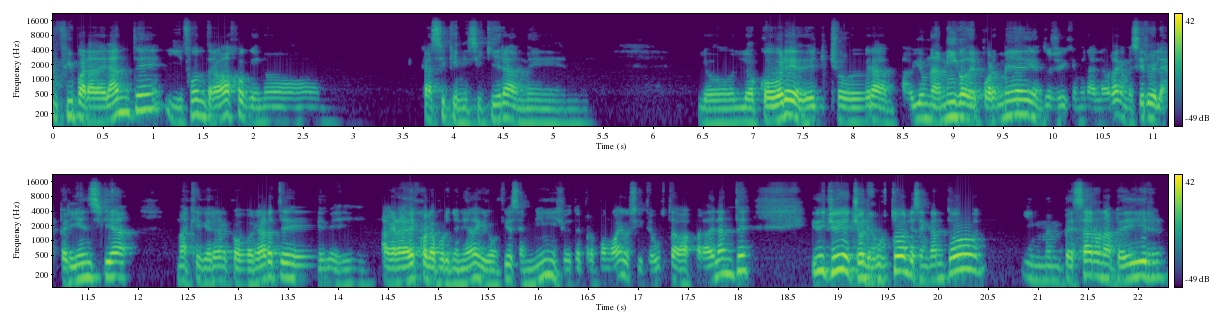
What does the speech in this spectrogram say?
y fui para adelante y fue un trabajo que no casi que ni siquiera me lo, cobré, de hecho era, había un amigo de por medio, entonces yo dije, mira, la verdad que me sirve la experiencia, más que querer cobrarte, eh, agradezco la oportunidad de que confíes en mí, yo te propongo algo, si te gusta vas para adelante. Y de hecho, hecho les gustó, les encantó y me empezaron a pedir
